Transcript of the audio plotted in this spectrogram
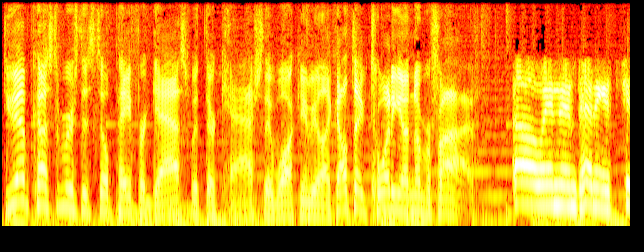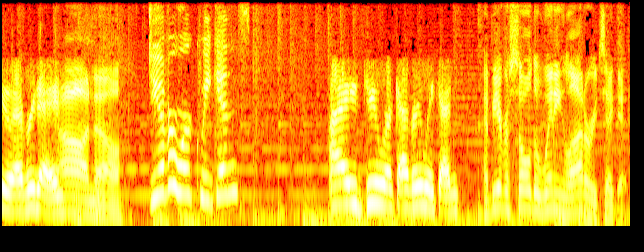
Do you have customers that still pay for gas with their cash? They walk in and be like, I'll take 20 on number five. Oh, and in pennies too, every day. Oh, no. Do you ever work weekends? I do work every weekend. Have you ever sold a winning lottery ticket?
